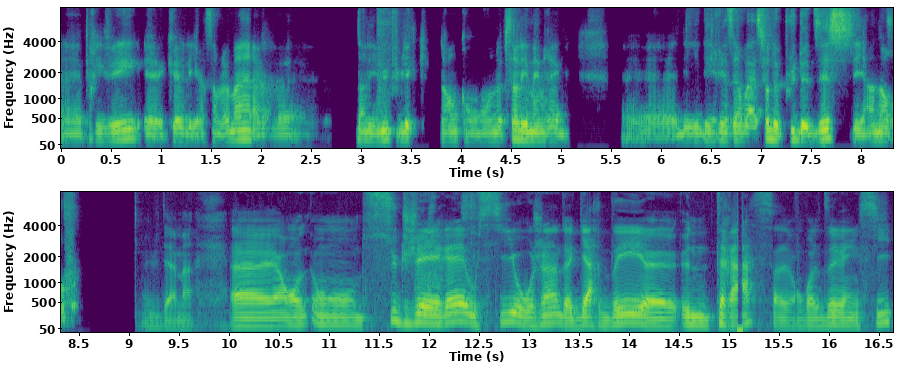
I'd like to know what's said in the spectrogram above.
euh, privés euh, que les rassemblements dans les lieux publics. Donc, on, observe les mêmes règles. Des, réservations de plus de 10, il en aura. Évidemment. Euh, on, suggérait aussi aux gens de garder euh, une trace, on va le dire ainsi,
